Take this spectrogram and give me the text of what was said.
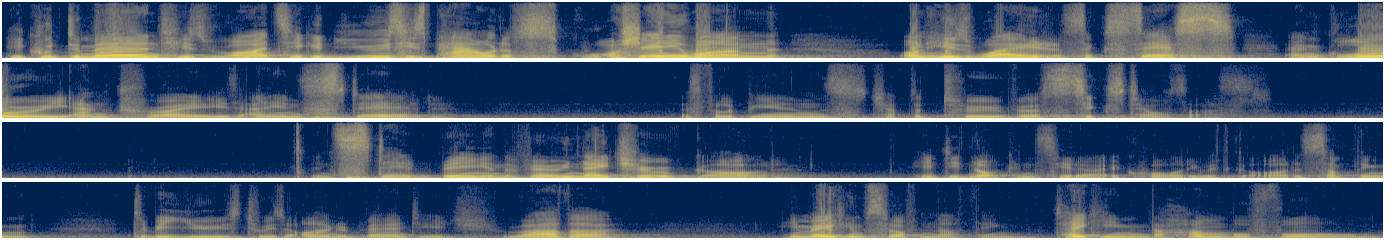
He could demand his rights, he could use his power to squash anyone on his way to success and glory and praise, and instead, as Philippians chapter 2 verse 6 tells us, instead being in the very nature of God, he did not consider equality with God as something to be used to his own advantage. Rather, he made himself nothing, taking the humble form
